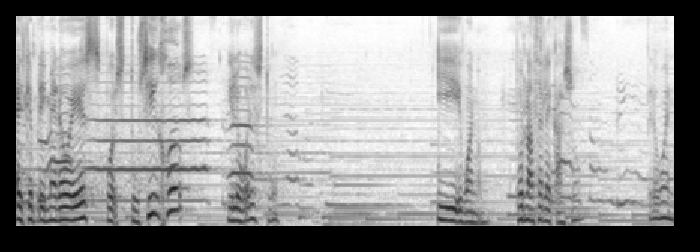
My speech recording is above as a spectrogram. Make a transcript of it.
El que primero es pues tus hijos y luego eres tú. Y bueno, por no hacerle caso. Pero bueno,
